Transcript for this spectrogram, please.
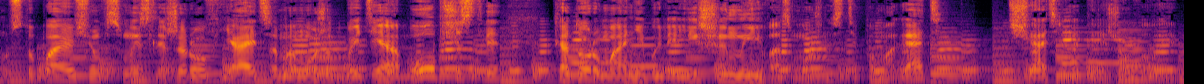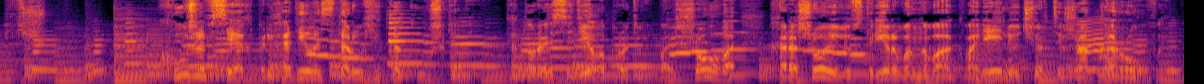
уступающем в смысле жиров яйцам, а может быть и об обществе, которому они были лишены возможности помогать, тщательно пережевывая пищу. Хуже всех приходилось старухе Какушкиной, которая сидела против большого, хорошо иллюстрированного акварелью чертежа коровы.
